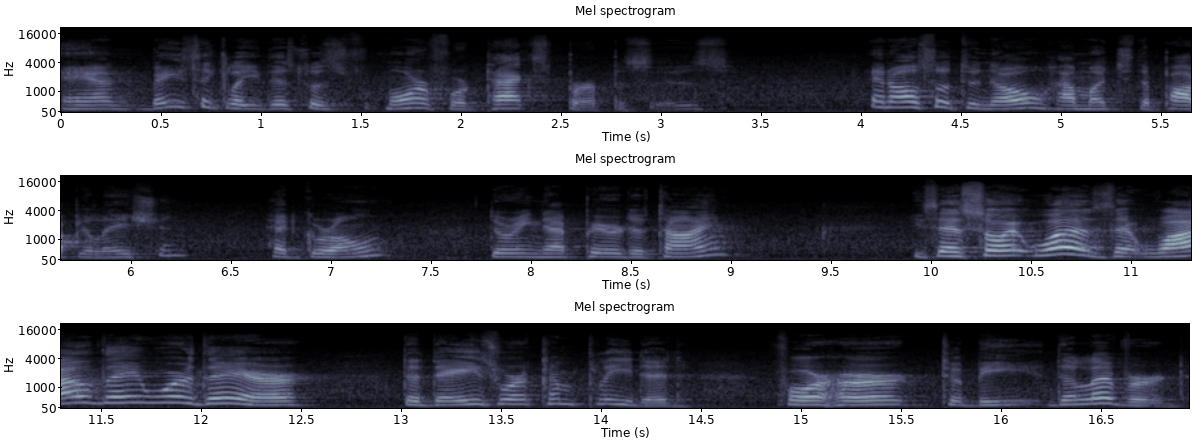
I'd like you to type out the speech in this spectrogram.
And basically, this was more for tax purposes and also to know how much the population had grown during that period of time. He says, So it was that while they were there, the days were completed for her to be delivered.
